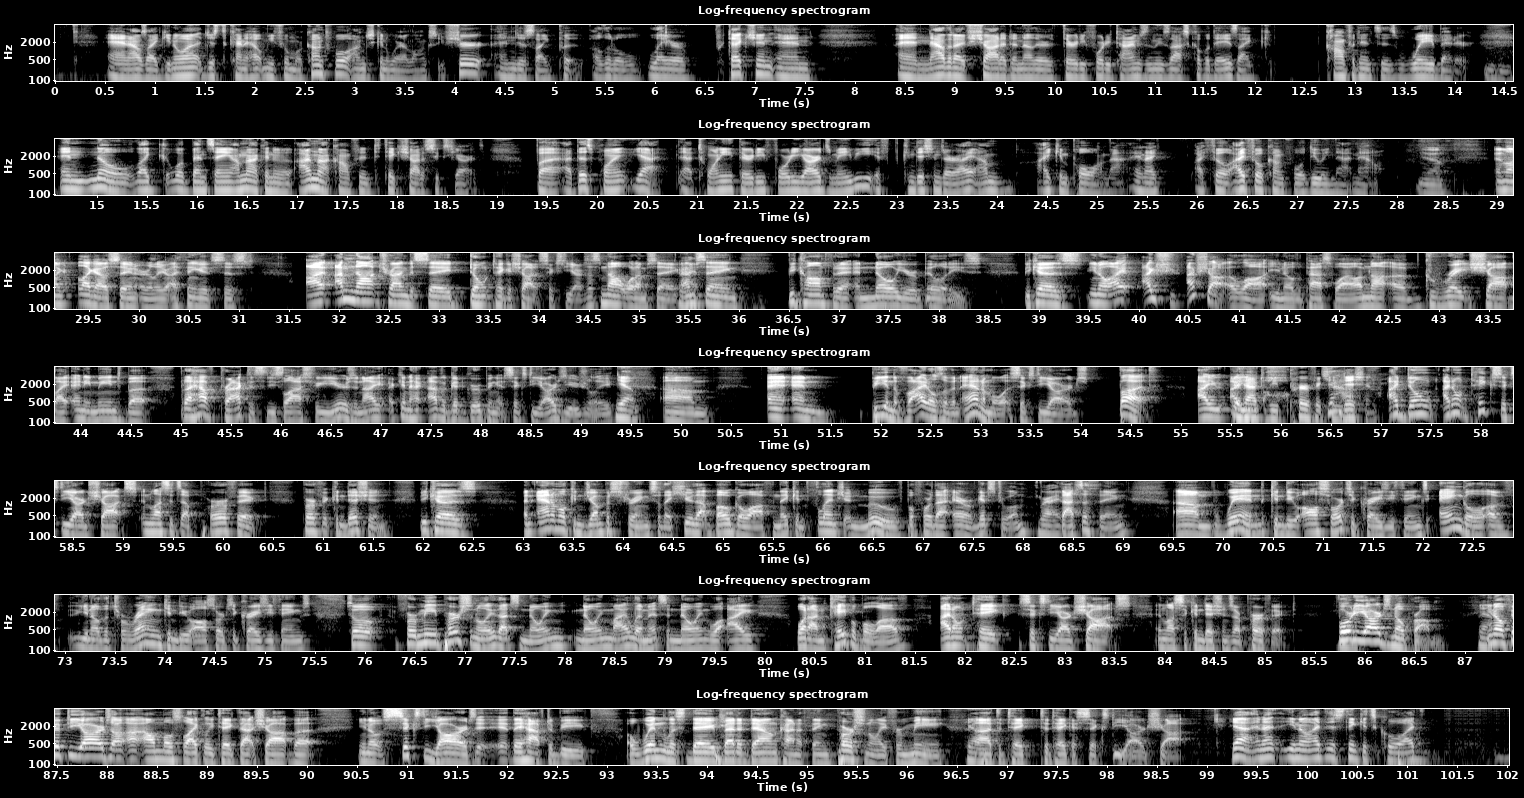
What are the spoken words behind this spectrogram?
And I was like, you know what? Just to kind of help me feel more comfortable, I'm just going to wear a long sleeve shirt and just like put a little layer of protection. And and now that I've shot it another 30, 40 times in these last couple of days, like confidence is way better. Mm-hmm. And no, like what Ben's saying, I'm not going to, I'm not confident to take a shot at 60 yards. But at this point, yeah, at 20, 30, 40 yards, maybe if conditions are right, I'm, I can pull on that. And I, I feel, I feel comfortable doing that now. Yeah. And like like I was saying earlier, I think it's just I, I'm not trying to say don't take a shot at 60 yards. That's not what I'm saying. I'm saying be confident and know your abilities. Because, you know, I, I sh- I've shot a lot, you know, the past while. I'm not a great shot by any means, but but I have practiced these last few years and I, I can ha- have a good grouping at 60 yards usually Yeah. um, and, and be in the vitals of an animal at 60 yards. But I, I It'd have to be perfect yeah, condition. I don't I don't take 60 yard shots unless it's a perfect perfect condition because an animal can jump a string so they hear that bow go off and they can flinch and move before that arrow gets to them. Right. That's a thing. Um, wind can do all sorts of crazy things. Angle of you know the terrain can do all sorts of crazy things. So for me personally, that's knowing knowing my limits and knowing what I what I'm capable of. I don't take 60 yard shots unless the conditions are perfect. 40 yards, no problem. Yeah. You know, 50 yards, I- I- I'll most likely take that shot. But you know, 60 yards, it, it, they have to be a windless day, bedded down kind of thing. Personally, for me, Yeah. uh, to take to take a 60 yard shot. Yeah, and I, you know, I just think it's cool. I,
